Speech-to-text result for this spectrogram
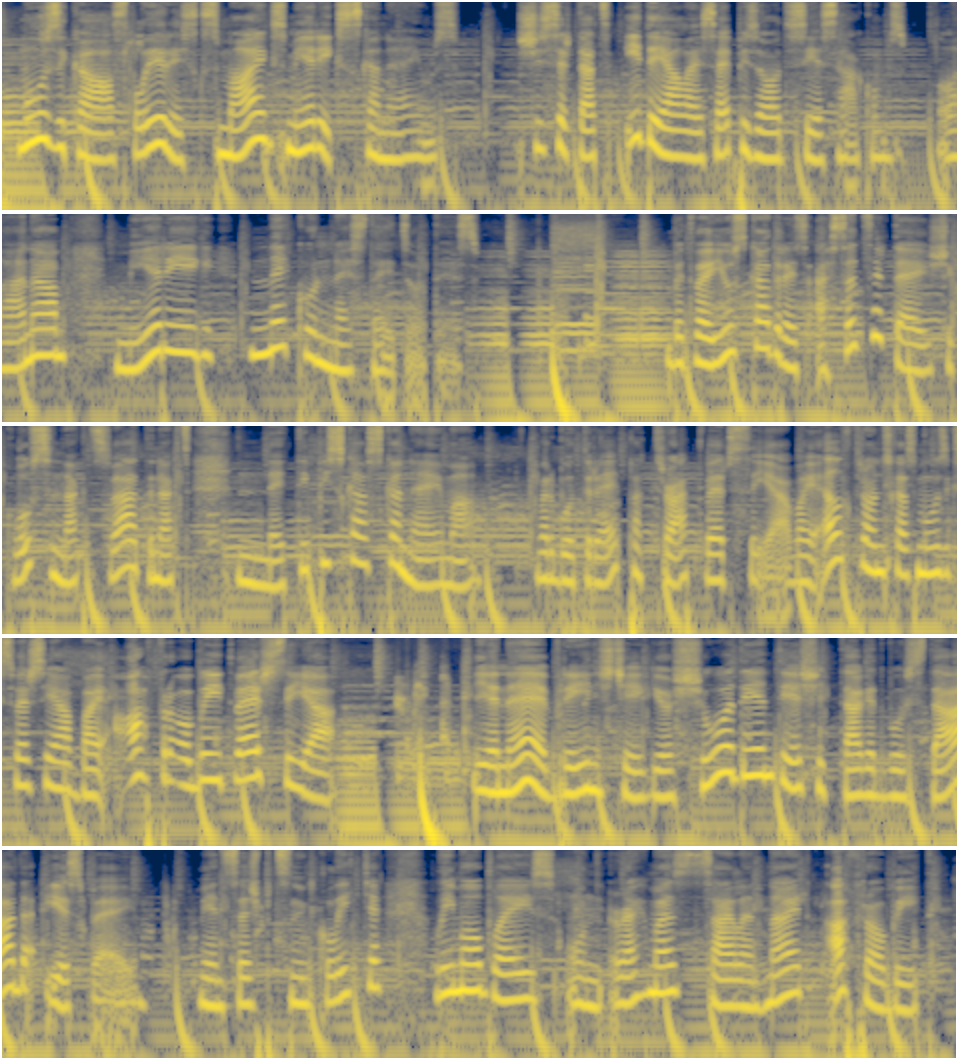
Mūzikāls, lirisks, maigs, mierīgs skanējums. Šis ir tāds ideālais epizodes iesākums. Lēnām, mierīgi, nekur nesteidzoties. Bet vai jūs kādreiz esat dzirdējuši klusa naktas svēta nakts netipiskā skanējumā? Varbūt repa, trap versijā, vai elektroniskās mūzikas versijā, vai afrobeat versijā. Ja nē, brīnišķīgi, jo šodien tieši tagad būs tāda iespēja. 116 kliķe, Limo Blaze un Rehmaz Silent Night Afrobeat.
